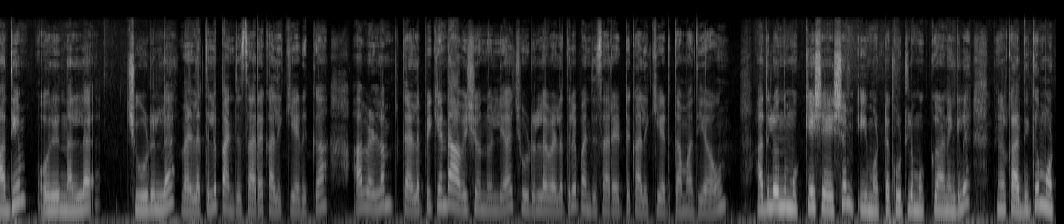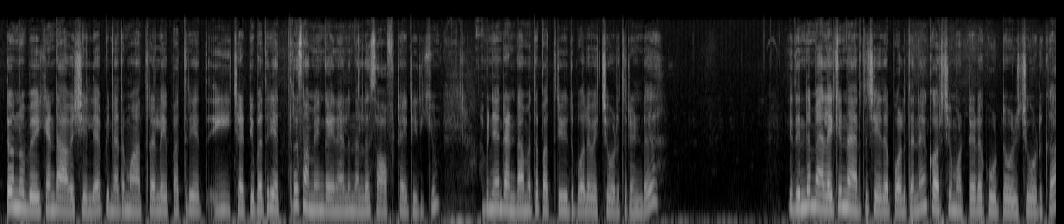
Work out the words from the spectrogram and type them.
ആദ്യം ഒരു നല്ല ചൂടുള്ള വെള്ളത്തിൽ പഞ്ചസാര കലക്കിയെടുക്കുക. ആ വെള്ളം തിളപ്പിക്കേണ്ട ആവശ്യമൊന്നുമില്ല. ചൂടുള്ള വെള്ളത്തിൽ പഞ്ചസാര ഇട്ട് കലക്കിയെടുത്താൽ മതിയാവും. അതിലൊന്ന് മുക്കിയ ശേഷം ഈ മുട്ടക്കൂട്ടിൽ മുക്കുകയാണെങ്കിൽ നിങ്ങൾക്ക് അധികം മുട്ട ഒന്നും ഉപയോഗിക്കേണ്ട ആവശ്യമില്ല. പിന്നെ അത് മാത്രമല്ല ഈ പത്രി ഈ ചട്ടിപ്പത്രി എത്ര സമയം കഴിഞ്ഞാലും നല്ല സോഫ്റ്റ് ആയിട്ടിരിക്കും. അപ്പോൾ ഞാൻ രണ്ടാമത്തെ പത്രി ഇതുപോലെ വെച്ച് കൊടുത്തിട്ടുണ്ട്. ഇതിന്റെ മേലേക്കും നേരത്തെ ചെയ്ത പോലെ തന്നെ കുറച്ച് മുട്ടയുടെ കൂട്ട് ഒഴിച്ചു കൊടുക്കുക.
